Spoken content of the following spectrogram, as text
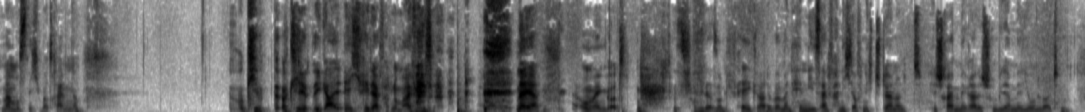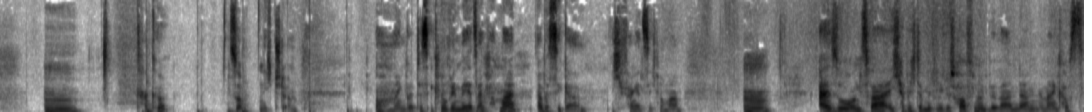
man muss nicht übertreiben, ne? Okay, okay, egal. Ich rede einfach normal weiter. naja, oh mein Gott. Das ist schon wieder so ein Fail gerade, weil mein Handy ist einfach nicht auf nicht stören und hier schreiben mir gerade schon wieder Millionen Leute. Mm, Kacke. So, nicht stören. Oh mein Gott, das ignorieren wir jetzt einfach mal. Aber ist egal. Ich fange jetzt nicht nochmal an. Mm, also, und zwar, ich habe mich dann mit ihr getroffen und wir waren dann im Einkaufs-,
